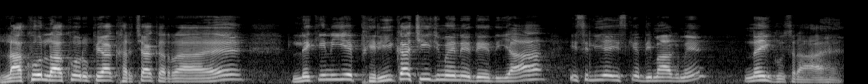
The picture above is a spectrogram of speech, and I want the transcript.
लाखों लाखों रुपया खर्चा कर रहा है, लेकिन ये फ्री का चीज़ मैंने दे दिया, इसलिए इसके दिमाग में नहीं घुस रहा है।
